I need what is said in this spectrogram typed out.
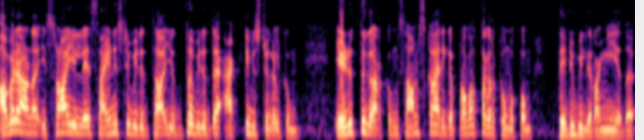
അവരാണ് ഇസ്രായേലിലെ സൈനിസ്റ്റ് വിരുദ്ധ യുദ്ധവിരുദ്ധ ആക്ടിവിസ്റ്റുകൾക്കും എഴുത്തുകാർക്കും സാംസ്കാരിക പ്രവർത്തകർക്കുമൊപ്പം തെരുവിലിറങ്ങിയത്.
